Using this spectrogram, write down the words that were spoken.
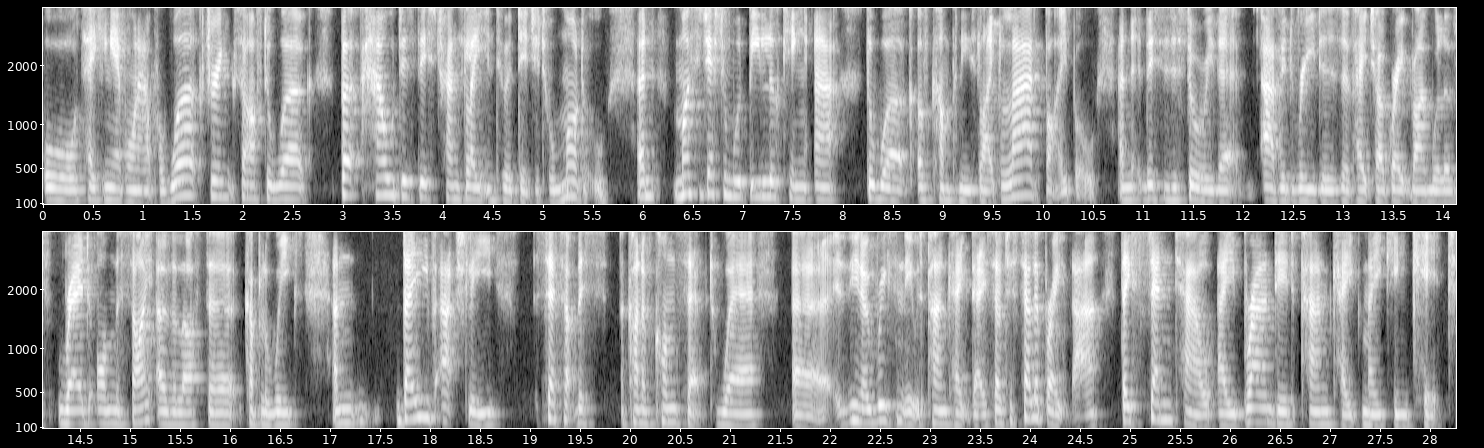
or taking everyone out for work drinks after work. But how does this translate into a digital model? And my suggestion would be looking at the work of companies like LADbible. And this is a story that avid readers of HR Grapevine will have read on the site over the last uh, couple of weeks. And they've actually set up this kind of concept where uh, you know recently it was pancake day. So to celebrate that they sent out a branded pancake making kit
